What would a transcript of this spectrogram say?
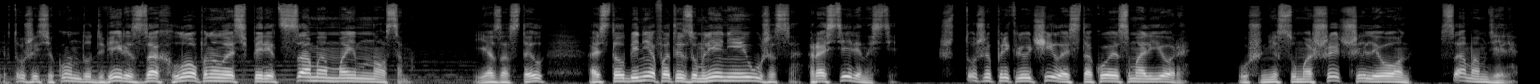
И в ту же секунду дверь захлопнулась перед самым моим носом. Я застыл, остолбенев от изумления и ужаса, растерянности. Что же приключилось такое с Мальоре? Уж не сумасшедший ли он в самом деле?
